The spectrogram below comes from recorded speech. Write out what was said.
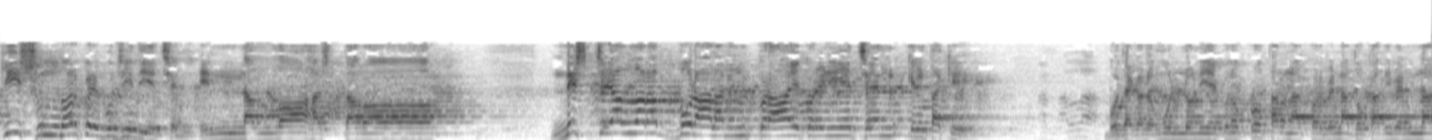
কি সুন্দর করে বুঝিয়ে দিয়েছেন। নিশ্চয় আল্লাহ রাব্বুর আলমিন ক্রয় করে নিয়েছেন। ক্রেতাকে বোঝা গেল, মূল্য নিয়ে কোনো প্রতারণা করবেন না, ধোকা দিবেন না।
